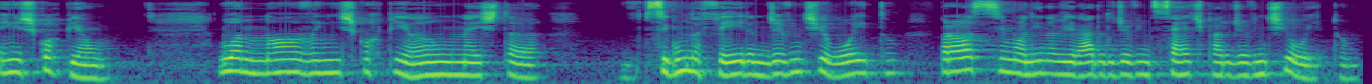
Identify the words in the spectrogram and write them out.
em Escorpião. Lua nova em Escorpião nesta segunda-feira, no dia 28 próximo ali na virada do dia 27 para o dia 28.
